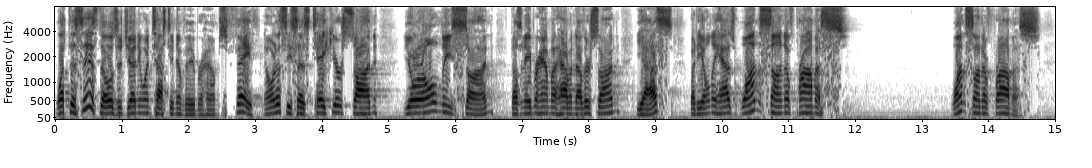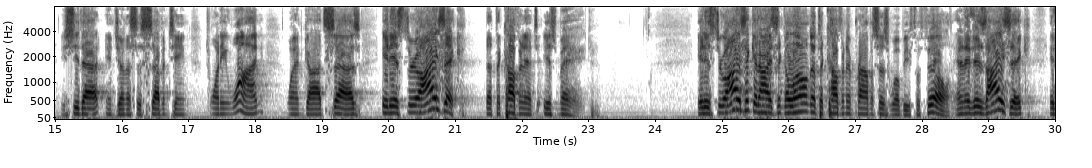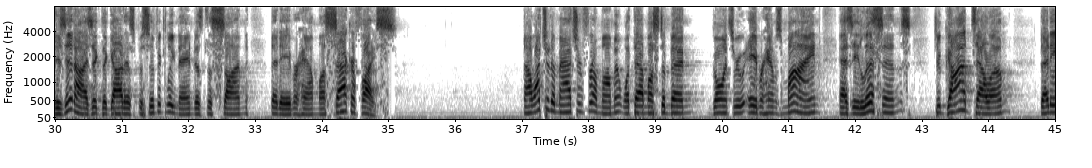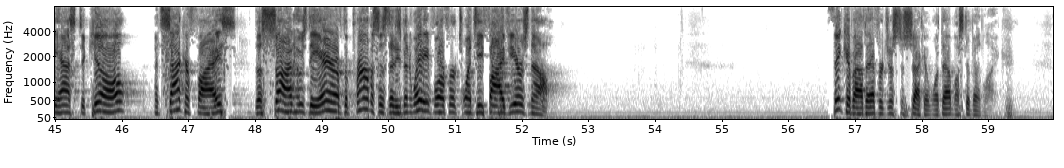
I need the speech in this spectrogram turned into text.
What this is, though, is a genuine testing of Abraham's faith. Notice he says, Take your son, your only son. Doesn't Abraham have another son? Yes, but he only has one son of promise. One son of promise. You see that in Genesis 17 21 when God says, It is through Isaac that the covenant is made. It is through Isaac and Isaac alone that the covenant promises will be fulfilled. And it is Isaac, it is in Isaac that God has specifically named as the son that Abraham must sacrifice. Now, I want you to imagine for a moment what that must have been going through Abraham's mind as he listens to God tell him that he has to kill and sacrifice the son who's the heir of the promises that he's been waiting for for 25 years now. Think about that for just a second, what that must have been like.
